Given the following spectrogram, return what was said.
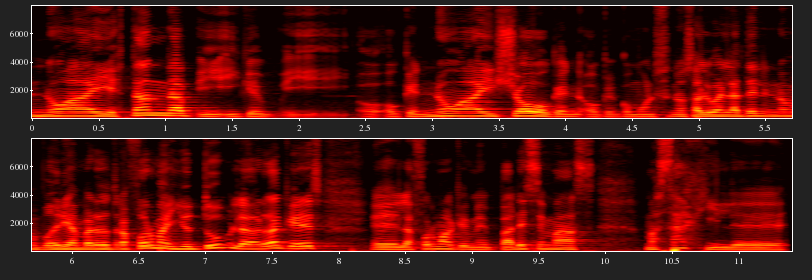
no hay stand-up y, que, o que no hay show o que, o que como no salgo en la tele no me podrían ver de otra forma. Y YouTube, la verdad que es eh, la forma que me parece más, más ágil, eh,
